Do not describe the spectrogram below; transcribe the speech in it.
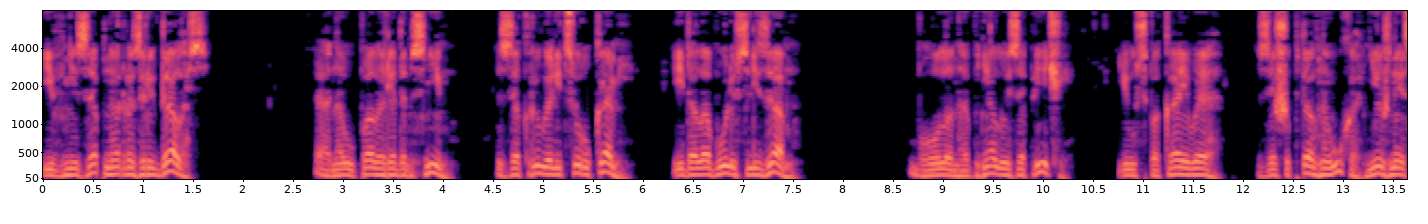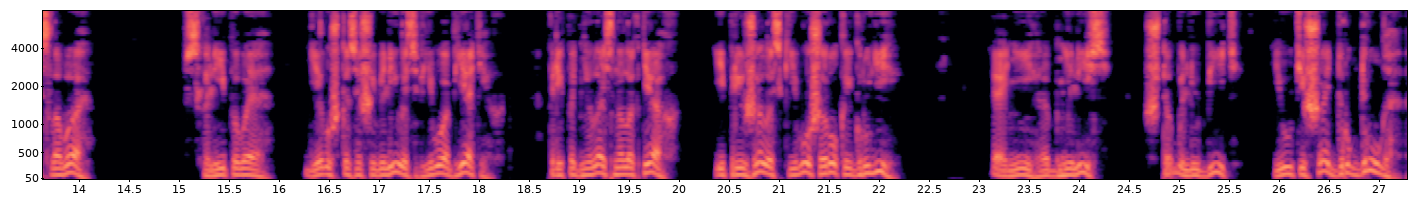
и внезапно разрыдалась. Она упала рядом с ним, закрыла лицо руками и дала волю слезам. Болон обнял ее за плечи и, успокаивая, зашептал на ухо нежные слова. Всхлипывая, девушка зашевелилась в его объятиях, приподнялась на локтях и прижалась к его широкой груди. Они обнялись, чтобы любить и утешать друг друга.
